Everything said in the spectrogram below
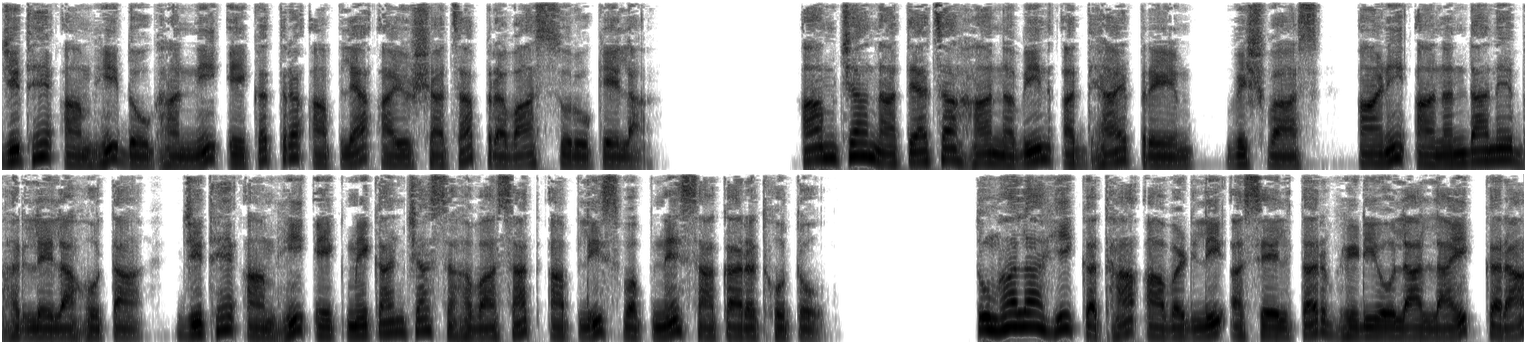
जिथे आम्ही दोघांनी एकत्र आपल्या आयुष्याचा प्रवास सुरू केला. आमच्या नात्याचा हा नवीन अध्याय प्रेम विश्वास आणि आनंदाने भरलेला होता जिथे आम्ही एकमेकांच्या सहवासात आपली स्वप्ने साकारत होतो. तुम्हाला ही कथा आवडली असेल तर व्हिडिओला लाईक करा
